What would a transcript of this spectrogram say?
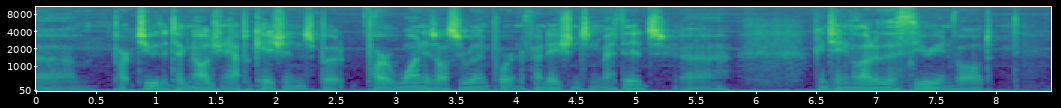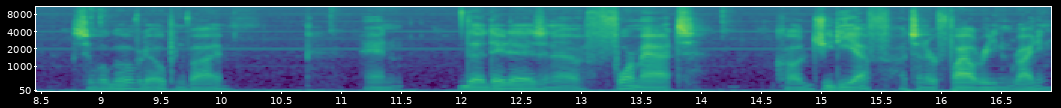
um, part two, the technology and applications, but part one is also really important, foundations and methods, uh, containing a lot of the theory involved. So we'll go over to OpenVibe, and the data is in a format called GDF. It's under File Reading and Writing.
